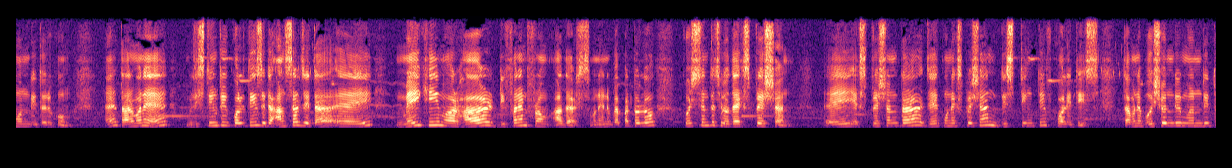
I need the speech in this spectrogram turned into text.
মণ্ডিত এরকম। হ্যাঁ তার মানে ডিস্টিংটিভ কোয়ালিটিস এটা আনসার যেটা, এই make him or her different from others মানে এখানে ব্যাপারটা হলো কোয়েশ্চেনটা ছিল দ্য এক্সপ্রেশন এই এক্সপ্রেশনটা যে কোন এক্সপ্রেশন ডিস্টিংটিভ কোয়ালিটিস তার মানে বৈষম্যমণ্ডিত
